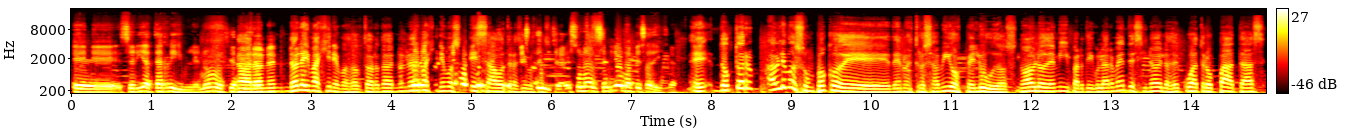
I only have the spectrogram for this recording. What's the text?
eh, sería terrible, ¿no? no, no, la imaginemos, doctor, no, no, imaginemos esa otra circunstancia. sería una pesadilla. Eh, doctor, hablemos un poco de, nuestros amigos peludos. No hablo de mí particularmente, sino de los de cuatro patas.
